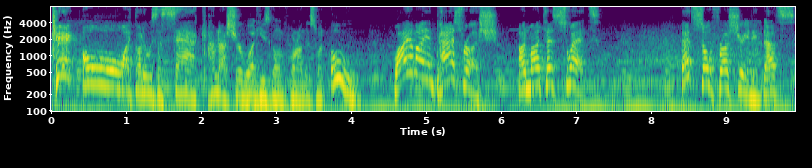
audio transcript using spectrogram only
Kick! Oh, I thought it was a sack. I'm not sure what he's going for on this one. Ooh, why am I in pass rush on Montez Sweat? That's so frustrating. That's,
